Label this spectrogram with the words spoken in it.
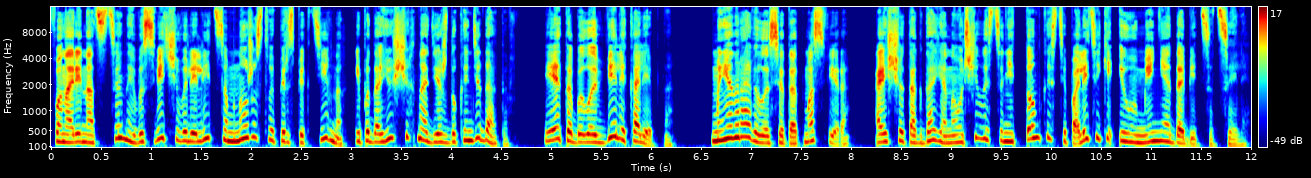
Фонари над сценой высвечивали лица множества перспективных и подающих надежду кандидатов. И это было великолепно. Мне нравилась эта атмосфера, а еще тогда я научилась ценить тонкости политики и умение добиться цели.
